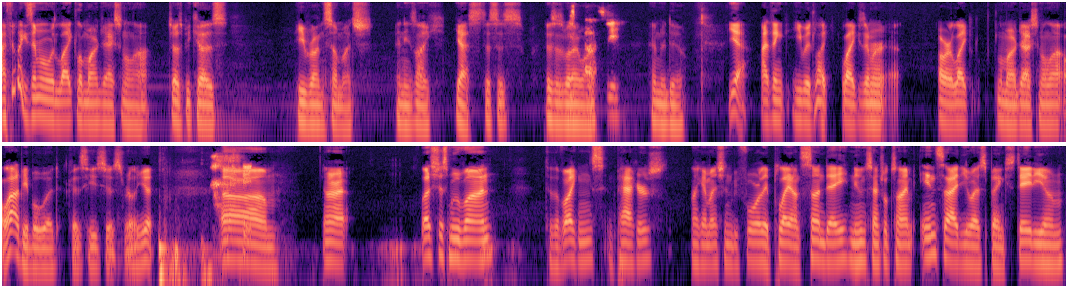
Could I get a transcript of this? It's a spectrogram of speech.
I feel like Zimmer would like Lamar Jackson a lot, just because he runs so much, and he's like, yes, this is this is what I want him to do. Yeah, I think he would like like Zimmer or like Lamar Jackson a lot. A lot of people would because he's just really good. Um, all right, let's just move on to the Vikings and Packers. Like I mentioned before, they play on Sunday, noon Central Time, inside U.S. Bank Stadium.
